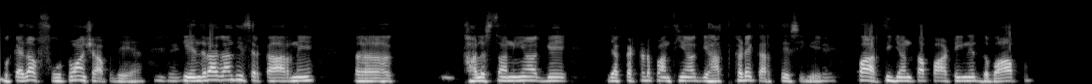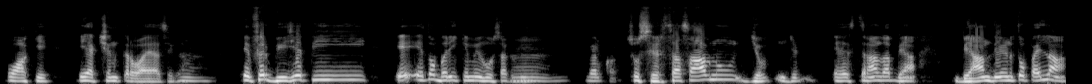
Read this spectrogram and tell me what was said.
ਬਕਾਇਦਾ ਫੋਟੋਆਂ ਛਾਪਦੇ ਹੈ ਜੀ। ਕਿ ਇੰਦਰਾ ਗਾਂਧੀ ਸਰਕਾਰ ਨੇ ਖਾਲਿਸਤਾਨੀਆਂ ਅੱਗੇ ਜਾਂ ਕੱਟੜਪੰਥੀਆਂ ਅੱਗੇ ਹੱਥ ਖੜੇ ਕਰਤੇ ਸੀਗੇ। ਭਾਰਤੀ ਜਨਤਾ ਪਾਰਟੀ ਨੇ ਦਬਾਅ ਪਵਾ ਕੇ ਇਹ ਐਕਸ਼ਨ ਕਰਵਾਇਆ ਸੀਗਾ। ਤੇ ਫਿਰ ਬੀਜੇਪੀ ਇਹ ਇਹ ਤੋਂ ਬਰੀ ਕਿਵੇਂ ਹੋ ਸਕਦੀ ਹੈ? ਬਿਲਕੁਲ। ਸੋ ਸਿਰਸਾ ਸਾਹਿਬ ਨੂੰ ਇਸ ਤਰ੍ਹਾਂ ਦਾ ਬਿਆਨ ਬਿਆਨ ਦੇਣ ਤੋਂ ਪਹਿਲਾਂ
